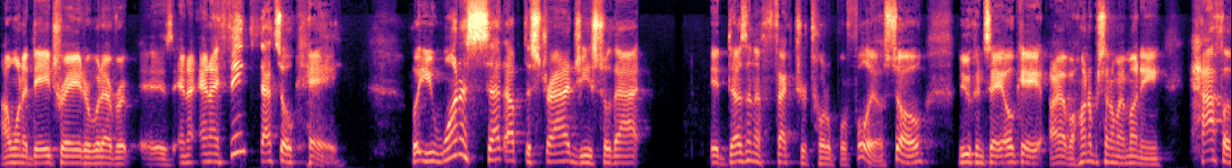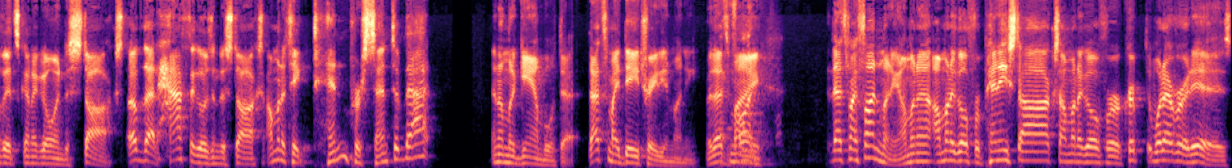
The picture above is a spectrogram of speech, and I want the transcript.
I want to day trade or whatever it is. And and I think that's okay. But you want to set up the strategy so that it doesn't affect your total portfolio. So you can say, okay, I have 100% of my money, half of it's going to go into stocks. Of that half that goes into stocks, I'm going to take 10% of that and I'm going to gamble with that. That's my day trading money. Or that's, that's my fun. that's my fun money. I'm going to I'm going to go for penny stocks, I'm going to go for crypto whatever it is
